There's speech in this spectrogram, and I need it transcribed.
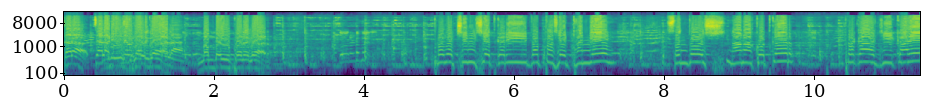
चला चला मुंबई उपनगर. प्रगतशील शेतकरी दत्ताशेठ ठाणगे संतोष नाना कोतकर प्रकाशजी काळे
